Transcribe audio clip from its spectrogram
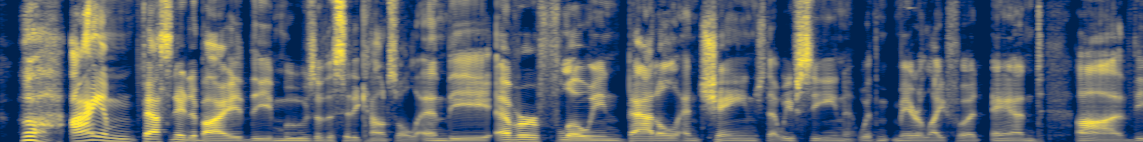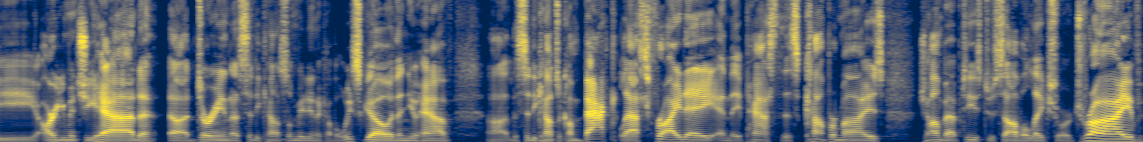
I am fascinated by the moves of the city council and the ever flowing battle and change that we've seen with Mayor Lightfoot and uh, the argument she had uh, during a city council meeting a couple weeks ago. And then you have uh, the city council come back last Friday and they passed this compromise, John Baptiste DuSable Lakeshore Drive,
